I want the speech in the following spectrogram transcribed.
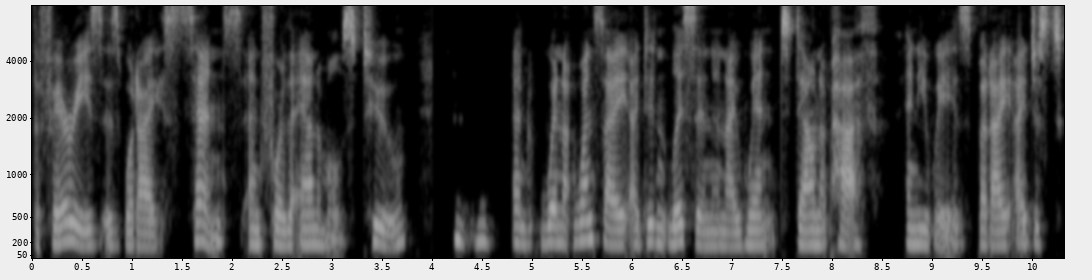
the fairies, is what I sense, and for the animals too. Mm-hmm. And when once I, I didn't listen and I went down a path anyways, but I, I just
